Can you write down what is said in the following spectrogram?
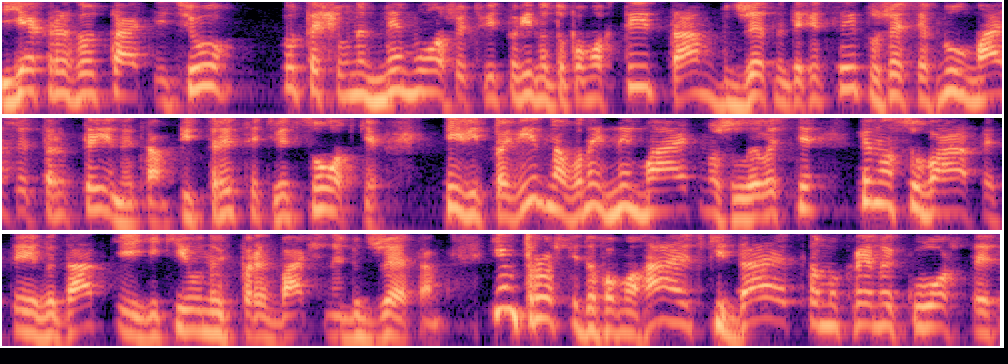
Як результаті цього, ну, те, що вони не можуть відповідно допомогти, там бюджетний дефіцит уже сягнув майже третини, там під 30%. І відповідно вони не мають можливості фінансувати ті видатки, які у них передбачені бюджетом. Їм трошки допомагають, кидають там окремі кошти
